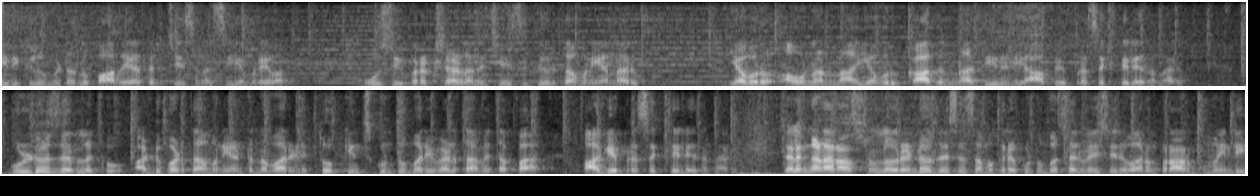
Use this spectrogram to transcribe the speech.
ఐదు కిలోమీటర్లు పాదయాత్ర చేసిన సీఎం రేవంత్ మూసి ప్రక్షాళన చేసి తీరుతామని అన్నారు. ఎవరు అవునన్నా ఎవరు కాదన్నా దీనిని ఆపే ప్రసక్తి లేదన్నారు. బుల్డోజర్లకు అడ్డుపడతామని అంటున్న వారిని తొక్కించుకుంటూ మరీ వెళతామే తప్ప ఆగే ప్రసక్తే లేదన్నారు. తెలంగాణ రాష్ట్రంలో రెండో దశ సమగ్ర కుటుంబ సర్వే శనివారం ప్రారంభమైంది.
